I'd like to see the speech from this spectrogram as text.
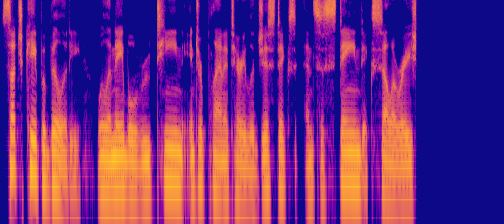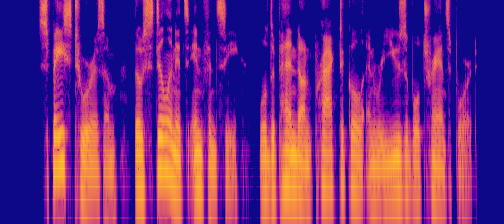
Such capability will enable routine interplanetary logistics and sustained acceleration. Space tourism, though still in its infancy, will depend on practical and reusable transport.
